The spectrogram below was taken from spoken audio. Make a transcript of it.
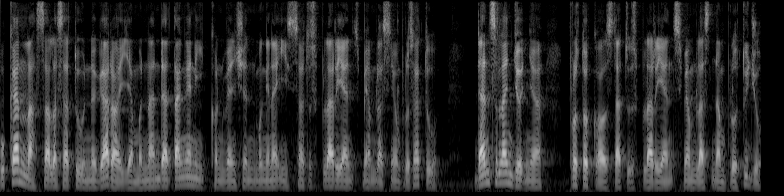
bukanlah salah satu negara yang menandatangani konvensyen mengenai status pelarian 1951 dan selanjutnya protokol status pelarian 1967.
